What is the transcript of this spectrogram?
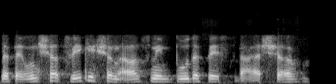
Weil bei uns schaut es wirklich schon aus wie in Budapest, Warschau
